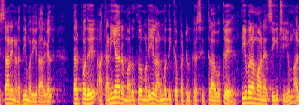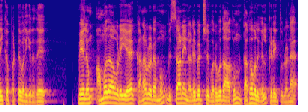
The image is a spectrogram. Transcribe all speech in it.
விசாரணை நடத்தி வருகிறார்கள். தற்போது தனியார் மருத்துவமனையில் அனுமதிக்கப்பட்டிருக்க சித்ராவுக்கு தீவிரமான சிகிச்சையும் அளிக்கப்பட்டு வருகிறது. மேலும் அமுதாவுடைய கணவரிடமும் விசாரணை நடைபெற்று வருவதாகவும் தகவல்கள் கிடைத்துள்ளன.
